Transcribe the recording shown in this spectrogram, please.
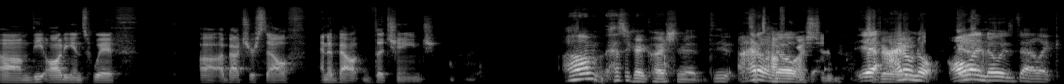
um, the audience with uh, about yourself and about the change? Um, that's a great question, man. Dude, I It's a don't tough know. question. It's Yeah, I don't know. All I know is that like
